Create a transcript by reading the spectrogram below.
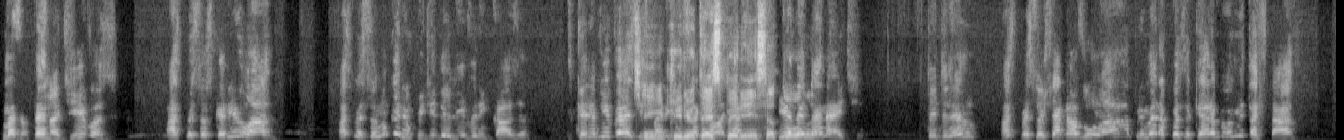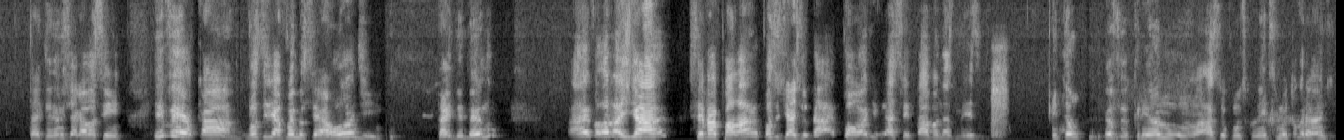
mais alternativas, as pessoas queriam ir lá. As pessoas não queriam pedir delivery em casa. Queriam viver a experiência. Sim, queriam ter a experiência toda. na internet. Tá entendendo? As pessoas chegavam lá, a primeira coisa que era para me testar. Tá entendendo? Chegava assim, e vem cá, você já foi não sei aonde? Tá entendendo? Aí eu falava, já, você vai para lá, eu posso te ajudar? Pode, aceitava nas mesas. Então, eu fui criando um laço com os clientes muito grande,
